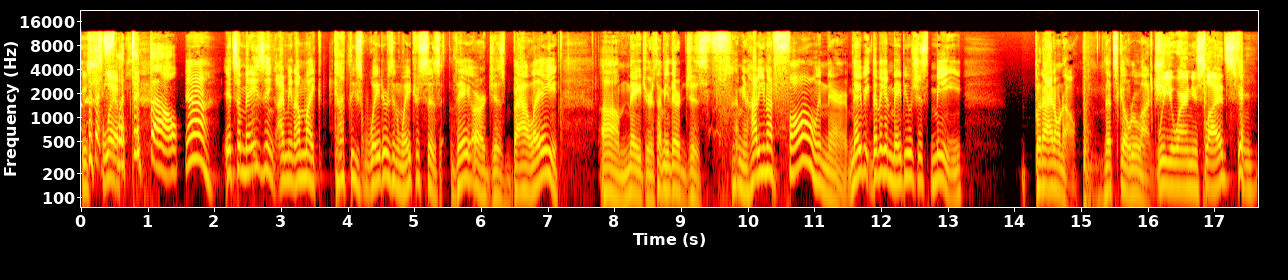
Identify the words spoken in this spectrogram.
who slipped. Slipped and fell. Yeah, it's amazing. I mean, I'm like, God, these waiters and waitresses, they are just ballet um, majors. I mean, they're just, I mean, how do you not fall in there? Maybe, then again, maybe it was just me, but I don't know. Let's go to lunch. Were you wearing your slides from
